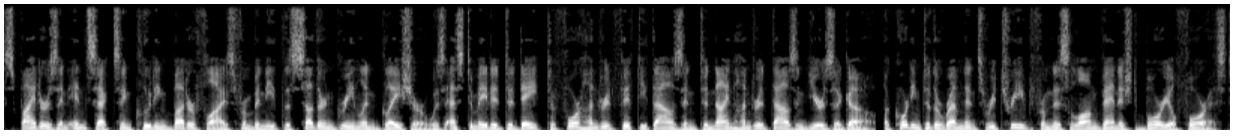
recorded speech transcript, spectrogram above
spiders and insects including butterflies from beneath the southern Greenland glacier was estimated to date to 450,000 to 900,000 years ago, according to the remnants retrieved from this long-vanished boreal forest.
